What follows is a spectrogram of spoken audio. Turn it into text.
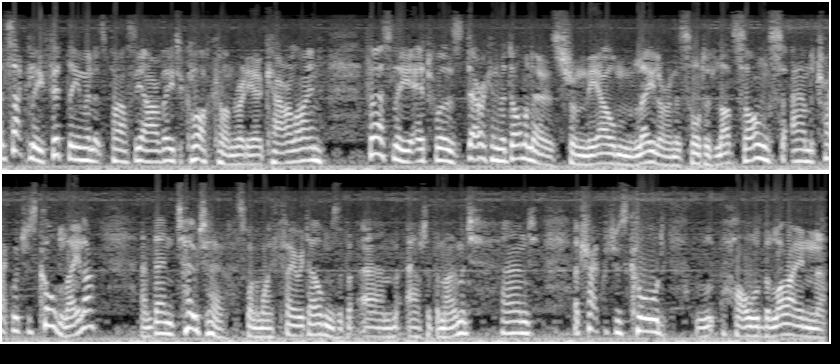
Exactly 15 minutes past the hour of 8 o'clock on Radio Caroline. Firstly, it was Derek and the Dominos from the album Layla and Assorted Love Songs, and a track which was called Layla. And then Toto, it's one of my favourite albums of, um, out at the moment, and a track which was called L- Hold the Line.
